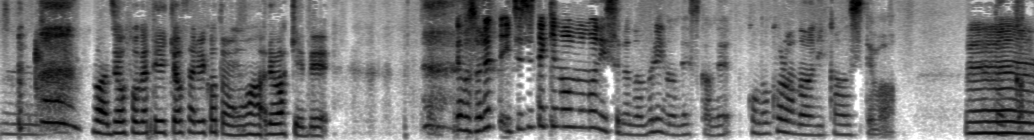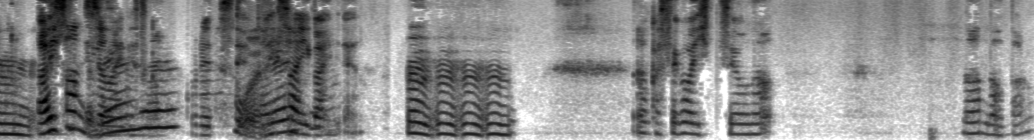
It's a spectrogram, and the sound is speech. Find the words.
うん。まあ情報が提供されることもあるわけで でもそれって一時的なものにするのは無理なんですかね？このコロナに関しては。うん。大惨事じゃないですか、ね。これって大災害みたいな。うんうんうんうん。なんかすごい必要な何なんだろ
